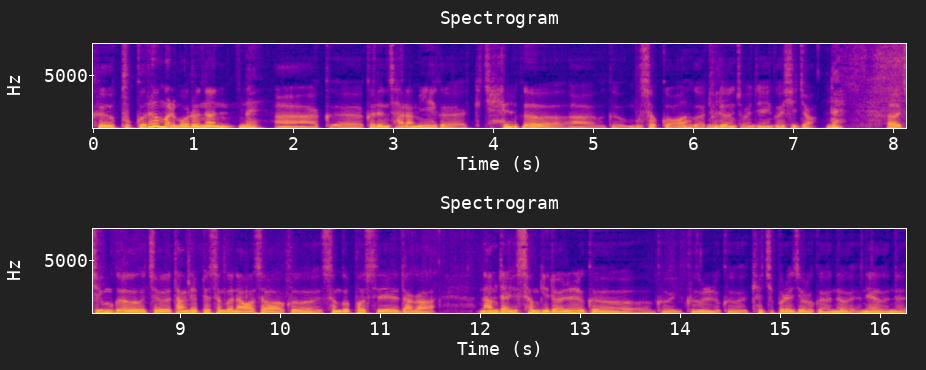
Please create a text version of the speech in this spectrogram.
그 부끄러움을 모르는 네. 아, 그, 그런 사람이 그 제일 그, 어, 그 무섭고 그 두려운 존재인 것이죠. 네. 어, 지금 그, 저, 당대표 선거 나와서 그 선거 포스터에다가 남자의 성기를 그, 그, 그걸 그 캐치프레이즈로 그 넣어, 넣어, 넣어,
